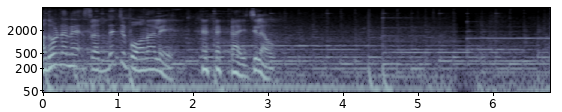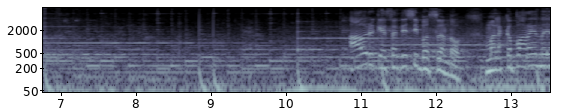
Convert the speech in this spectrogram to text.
അതുകൊണ്ട് തന്നെ ശ്രദ്ധിച്ച് പോന്നാലേ കഴിച്ചിലാവും. ആ ഒരു K S R T C bus കണ്ടോ? മലക്കപ്പാറയിൽ നിന്ന്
